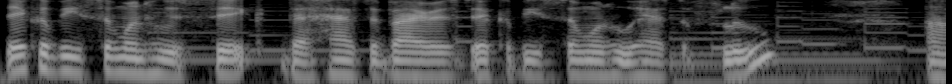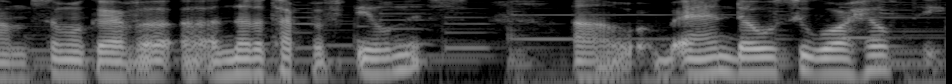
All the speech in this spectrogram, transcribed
There could be someone who is sick that has the virus. There could be someone who has the flu. Um, someone could have a, a- another type of illness, uh, and those who are healthy.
